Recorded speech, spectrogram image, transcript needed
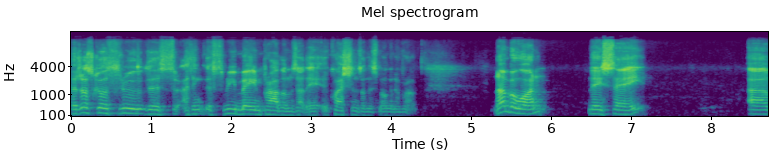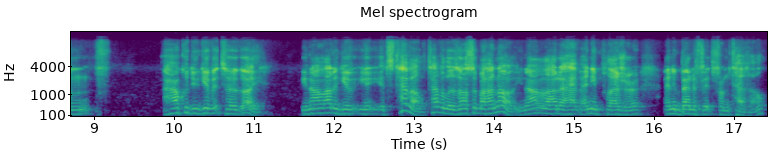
I'll just go through this. I think the three main problems that the questions on this Mogan Avram. Number one, they say, um, how could you give it to a guy? You're not allowed to give. It's tevel. Tevel is also bahano. You're not allowed to have any pleasure, any benefit from tevel.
